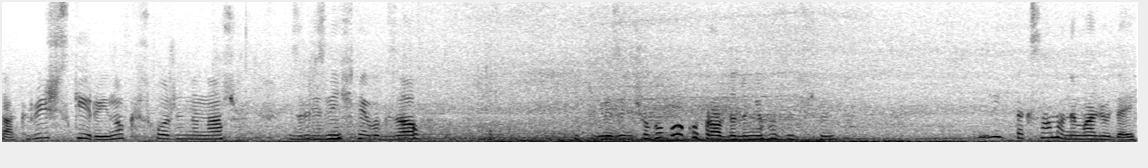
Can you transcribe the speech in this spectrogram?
Так, Рижський ринок, схожий на наш залізничний вокзал. Тільки ми з іншого боку, правда, до нього зайшли. І так само нема людей.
